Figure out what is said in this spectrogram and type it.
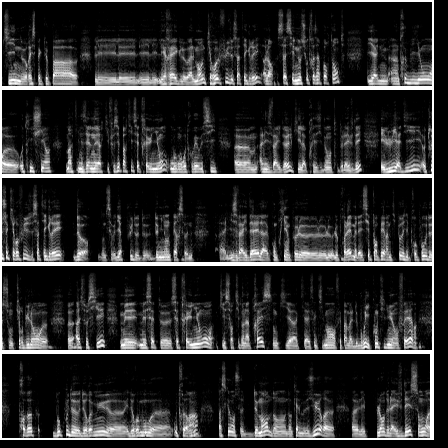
qui ne respectent pas les, les, règles allemandes, qui refusent de s'intégrer. Alors ça, c'est une notion très importante il y a un trublion euh, autrichien, Martin Zellner, qui faisait partie de cette réunion, où on retrouvait aussi euh, Alice Weidel, qui est la présidente de l'AFD, et lui a dit euh, tous ceux qui refusent de s'intégrer dehors. Donc ça veut dire plus de 2 millions de personnes. Alice Weidel a compris un peu le, problème. Elle a essayé de tempérer un petit peu les propos de son turbulent associé. Mais, cette, réunion qui est sortie dans la presse, donc qui a, qui a effectivement fait pas mal de bruit, continue à en faire, provoque beaucoup de, remue euh, et de remous euh, outre-Rhin parce qu'on se demande dans, quelle mesure euh, les plans de l'AFD sont,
